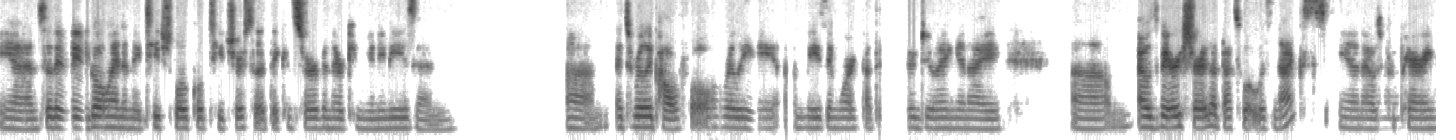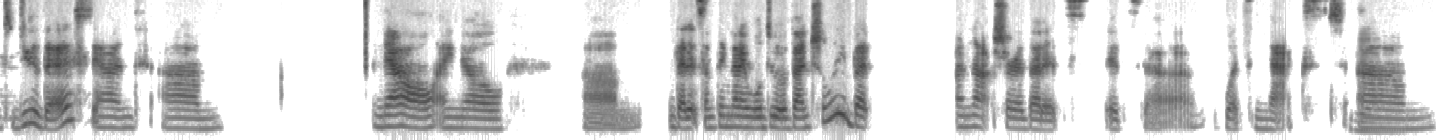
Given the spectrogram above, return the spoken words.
And so they go in and they teach local teachers so that they can serve in their communities. And um, it's really powerful, really amazing work that they're doing. And I, um, I was very sure that that's what was next. And I was preparing to do this. And um, now I know um, that it's something that I will do eventually, but I'm not sure that it's it's uh what's next. Yeah. Um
